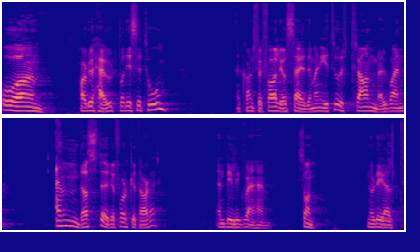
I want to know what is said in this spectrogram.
Og har du hørt på disse to, det er kanskje farlig å si det, men jeg tror Tranmæl var en enda større folketaler enn Billy Graham sånn når det gjaldt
